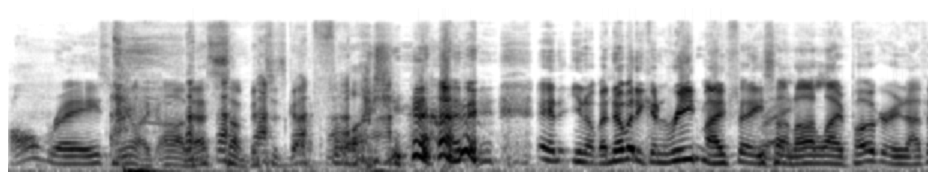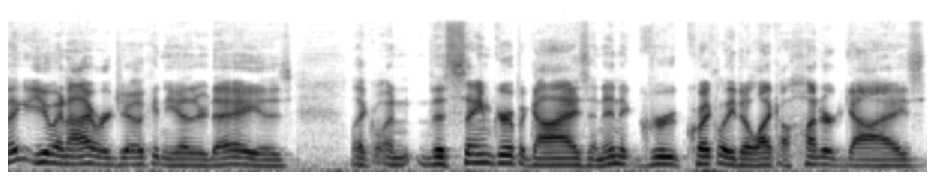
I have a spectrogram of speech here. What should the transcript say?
I'll raise. And you're like, oh, that's some bitch has got a flush. Mean, and, you know, but nobody can read my face on online poker. And I think you and I were joking the other day is like when the same group of guys, and then it grew quickly to like 100 guys.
